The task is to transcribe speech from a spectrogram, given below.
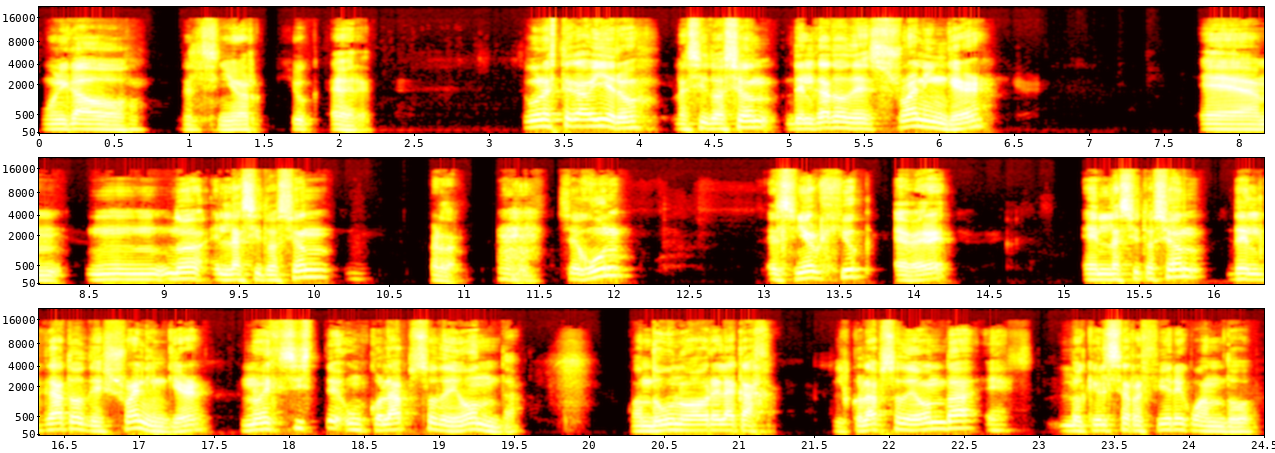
Comunicado del señor Hugh Everett. Según este caballero, la situación del gato de Schrödinger, em, no, la situación, perdón, según el señor Hugh Everett, en la situación del gato de Schrödinger, no existe un colapso de onda cuando uno abre la caja. El colapso de onda es lo que él se refiere cuando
